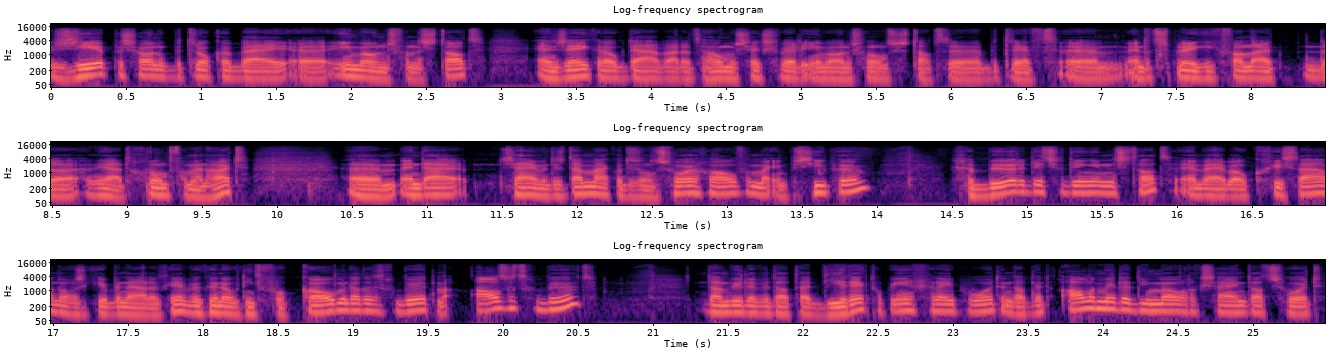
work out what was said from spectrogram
zeer persoonlijk betrokken bij uh, inwoners van de stad. En zeker ook daar waar het homoseksuele inwoners van onze stad uh, betreft. Um, en dat spreek ik vanuit de, ja, de grond van mijn hart. Um, en daar, zijn we dus, daar maken we dus ons zorgen over. Maar in principe gebeuren dit soort dingen in de stad. En we hebben ook gisteravond nog eens een keer benadrukt... Hè, we kunnen ook niet voorkomen dat het gebeurt. Maar als het gebeurt, dan willen we dat daar direct op ingegrepen wordt... en dat met alle middelen die mogelijk zijn dat soort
